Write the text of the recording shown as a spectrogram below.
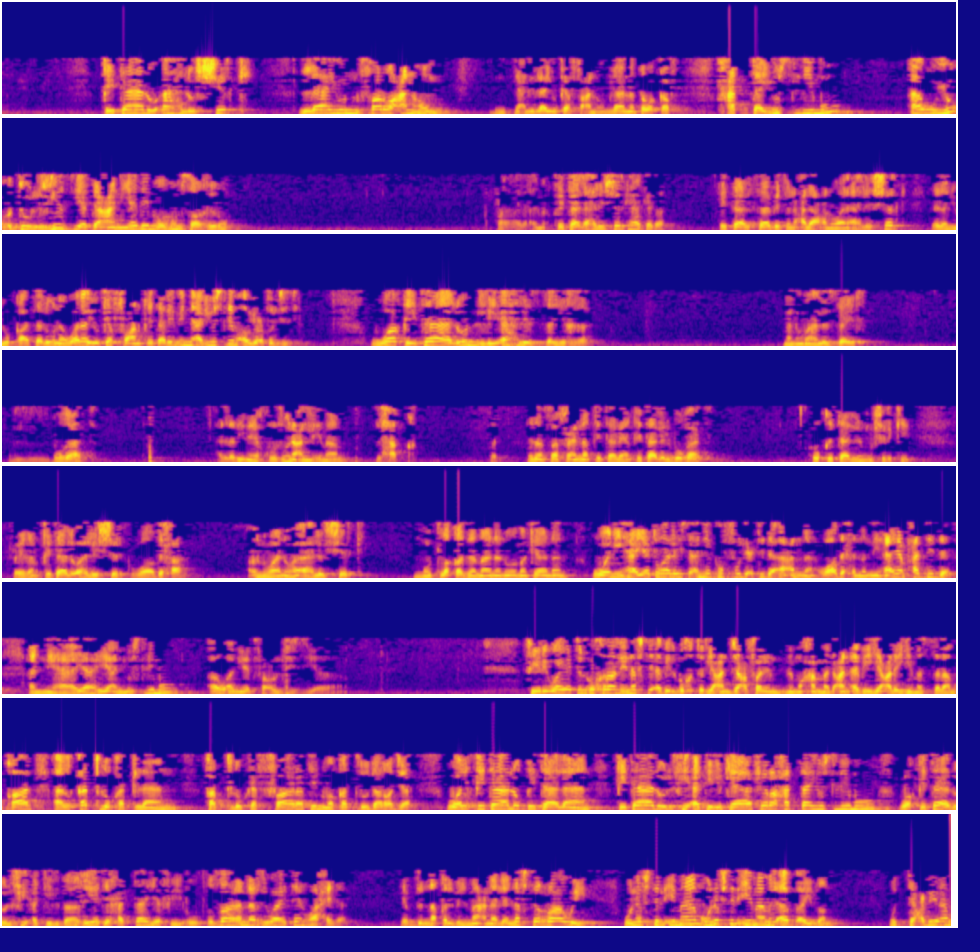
قتال أهل الشرك لا ينفر عنهم يعني لا يكف عنهم لا نتوقف حتى يسلموا أو يؤتوا الجزية عن يد وهم صاغرون. قتال أهل الشرك هكذا. قتال ثابت على عنوان أهل الشرك إذا يقاتلون ولا يكف عن قتالهم إن أن يسلم أو يعطوا الجزية. وقتال لأهل الزيغ. من هم أهل الزيغ؟ البغاة الذين يخرجون عن الإمام الحق. طيب. إذا صار في عندنا قتالين قتال البغاة وقتال المشركين. فإذا قتال أهل الشرك واضحة عنوانها أهل الشرك مطلقة زمانا ومكانا ونهايتها ليس أن يكفوا الاعتداء عنا. واضح أن النهاية محددة. النهاية هي أن يسلموا أو أن يدفعوا الجزية. في رواية أخرى لنفس أبي البختري عن جعفر بن محمد عن أبيه عليهما السلام قال القتل قتلان قتل كفارة وقتل درجة والقتال قتالان قتال الفئة الكافرة حتى يسلموا وقتال الفئة الباغية حتى يفيئوا. الظاهر أن الروايتين واحدة يبدو النقل بالمعنى لأن نفس الراوي ونفس الإمام ونفس الإمام الأب أيضا والتعبير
